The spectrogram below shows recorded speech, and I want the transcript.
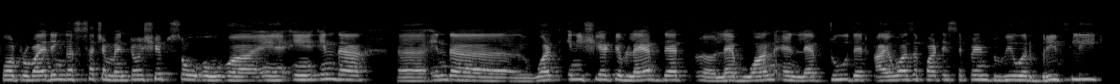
for providing us such a mentorship. So uh, in, in, the uh, in the work initiative lab that uh, lab one and lab two that I was a participant, we were briefly,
